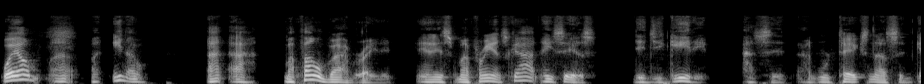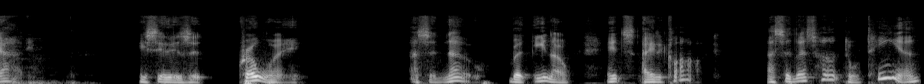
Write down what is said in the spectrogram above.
Well, uh, you know, I, I, my phone vibrated, and it's my friend Scott. He says, "Did you get him?" I said, I, "We're texting." I said, "Got him." He said, "Is it Crow Wing?" I said, "No, but you know, it's eight o'clock." I said, "Let's hunt till 10.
